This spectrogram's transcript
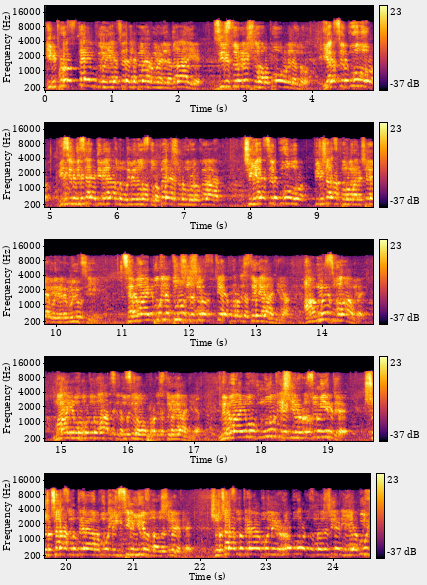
і простенькою, як це тепер виглядає з історичного погляду, як це було в 89-91 роках, чи як це було під час помаранчевої революції. Це має бути дуже жорстке протистояння. А ми з вами маємо готуватися до цього протистояння. Ми маємо внутрішньо розуміти, що часом треба буде і сім'ю залишити, що часом треба буде і роботу залишити, і якусь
